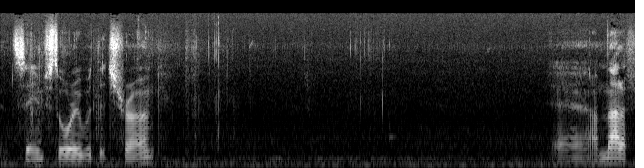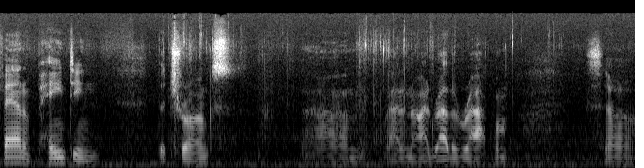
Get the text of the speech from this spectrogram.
And same story with the trunk. Uh, I'm not a fan of painting the trunks. Um, I don't know, I'd rather wrap them. So,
